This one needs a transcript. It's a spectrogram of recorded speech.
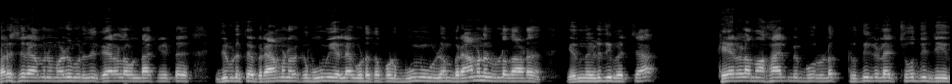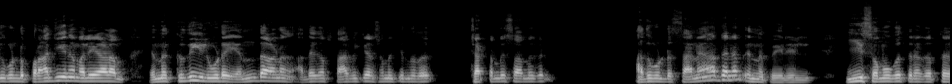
പരശുരാമന് മഴുപുരിഞ്ഞ് കേരളം ഉണ്ടാക്കിയിട്ട് ഇതിവിടുത്തെ ബ്രാഹ്മണർക്ക് ഭൂമിയെല്ലാം കൊടുത്തപ്പോൾ ഭൂമി മുഴുവൻ ബ്രാഹ്മണനുള്ളതാണ് എന്ന് എഴുതി വെച്ച കേരള മഹാത്മ്യം പോലുള്ള കൃതികളെ ചോദ്യം ചെയ്തുകൊണ്ട് പ്രാചീന മലയാളം എന്ന കൃതിയിലൂടെ എന്താണ് അദ്ദേഹം സ്ഥാപിക്കാൻ ശ്രമിക്കുന്നത്? ചട്ടമ്പി സ്വാമികൾ അതുകൊണ്ട് സനാതനം എന്ന പേരിൽ ഈ സമൂഹത്തിനകത്ത്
